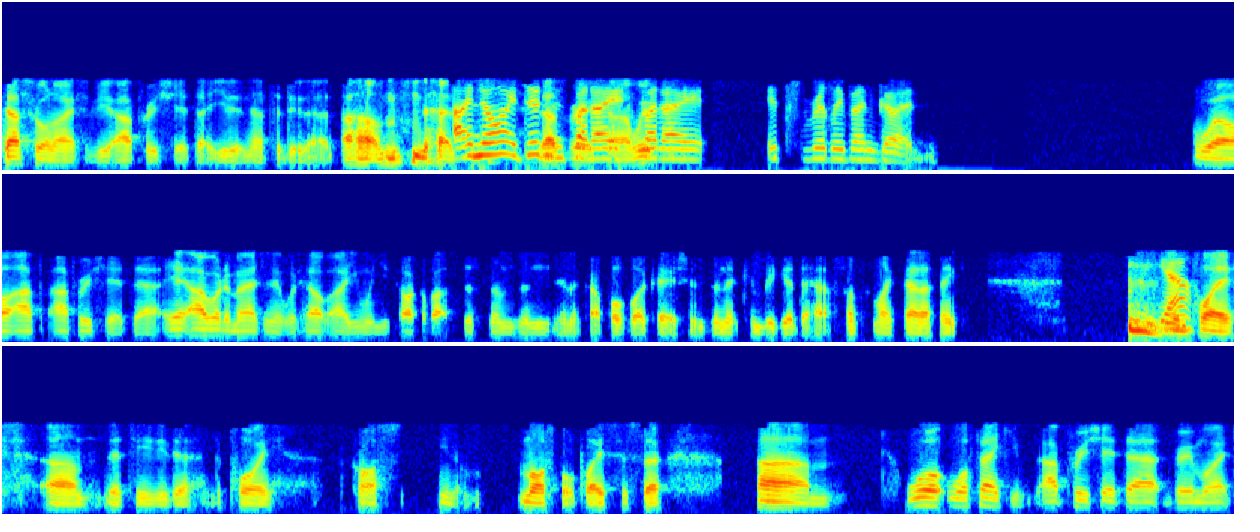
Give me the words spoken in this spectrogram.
That's real nice of you. I appreciate that. You didn't have to do that. Um i know i didn't but i but i it's really been good. Well, I, I appreciate that. I would imagine it would help uh, when you talk about systems in, in a couple of locations, and it can be good to have something like that. I think yeah. in place um, that's easy to deploy across you know multiple places. So, um, well, well, thank you. I appreciate that very much.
